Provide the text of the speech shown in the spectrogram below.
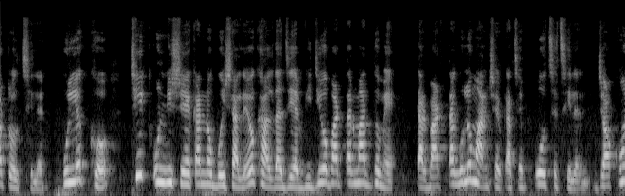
অটল ছিলেন। উল্লেখ্য, ঠিক উনিশশো একানব্বই সালেও খালদা জিয়া ভিডিও বার্তার মাধ্যমে তার বার্তাগুলো মানুষের কাছে পৌঁছেছিলেন, যখন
